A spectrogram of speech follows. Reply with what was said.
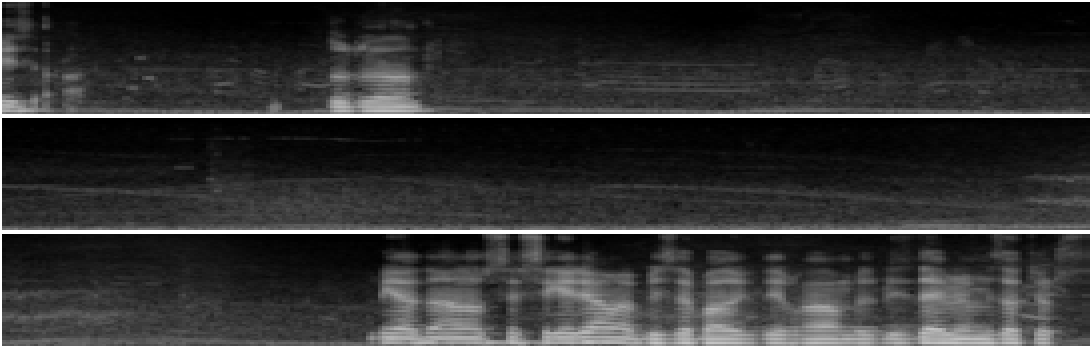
Biz durduralım. Bir yerden anons sesi geliyor ama biz de balık değil falan biz, biz devrimizi atıyoruz.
